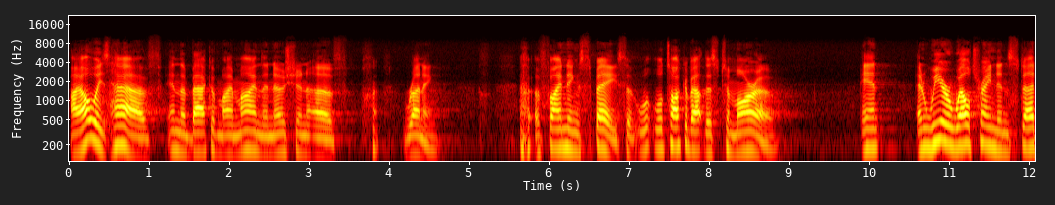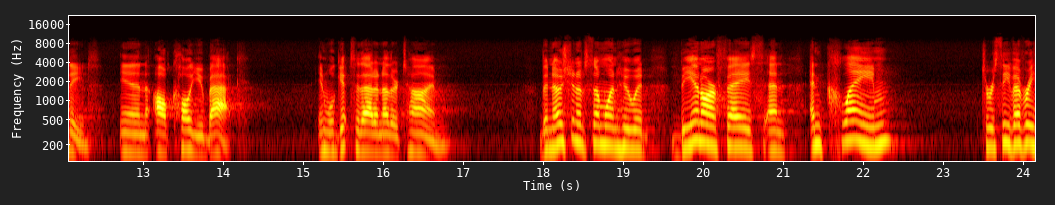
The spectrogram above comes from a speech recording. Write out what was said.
I always have in the back of my mind the notion of running of finding space. We'll talk about this tomorrow. And, and we are well trained and studied in I'll call you back. And we'll get to that another time. The notion of someone who would be in our face and, and claim to receive every,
